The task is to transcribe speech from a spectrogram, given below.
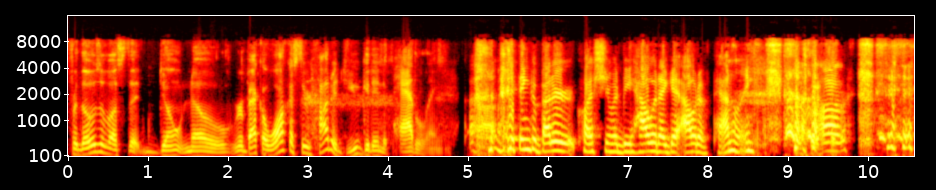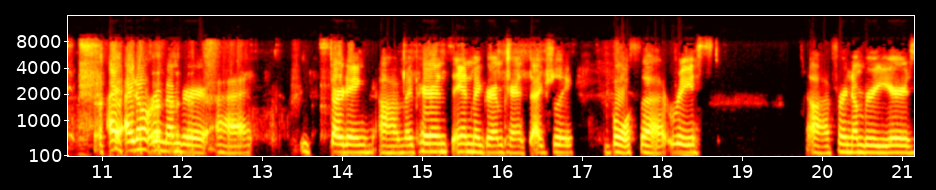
for those of us that don't know, Rebecca, walk us through how did you get into paddling? I think a better question would be how would I get out of paddling? um, I, I, don't remember uh, starting. Uh, my parents and my grandparents actually both uh, raced uh, for a number of years.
